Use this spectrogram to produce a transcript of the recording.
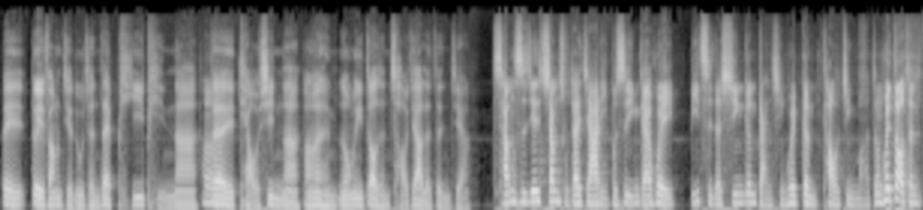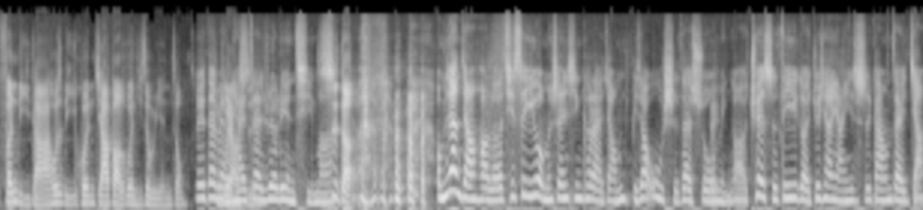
被对方解读成在批评呐、啊，嗯、在挑衅呐、啊，反而很容易造成吵架的增加。长时间相处在家里，不是应该会？彼此的心跟感情会更靠近吗？怎么会造成分离的啊，或是离婚、家暴的问题这么严重？所以代表你还在热恋期吗？是的，我们这样讲好了。其实以我们身心科来讲，我们比较务实在说明啊。确实，第一个就像杨医师刚刚在讲，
